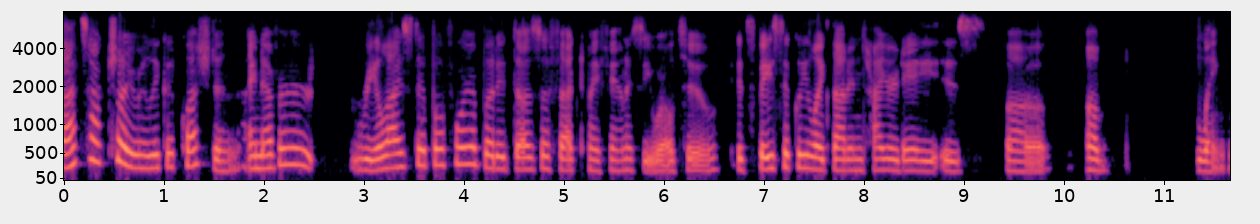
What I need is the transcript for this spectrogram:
That's actually a really good question. I never realized it before, but it does affect my fantasy world too. It's basically like that entire day is uh, a blank.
